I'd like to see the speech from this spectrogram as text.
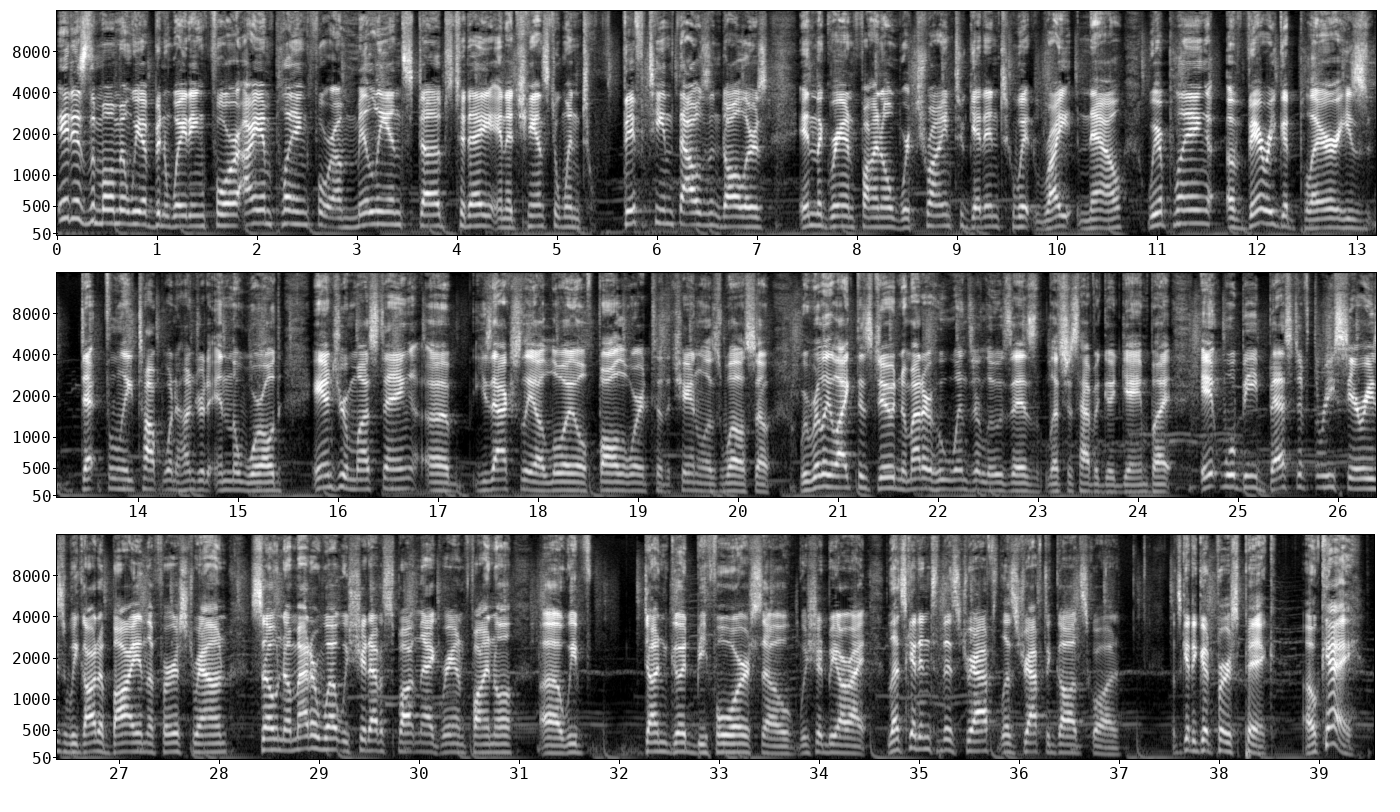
It is the moment we have been waiting for. I am playing for a million stubs today and a chance to win $15,000 in the grand final. We're trying to get into it right now. We're playing a very good player. He's definitely top 100 in the world. Andrew Mustang, uh, he's actually a loyal follower to the channel as well. So we really like this dude. No matter who wins or loses, let's just have a good game. But it will be best of three series. We got a buy in the first round. So no matter what, we should have a spot in that grand final. Uh, we've done good before, so we should be all right. Let's get into this draft. Let's draft a God Squad. Let's get a good first pick. Okay.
